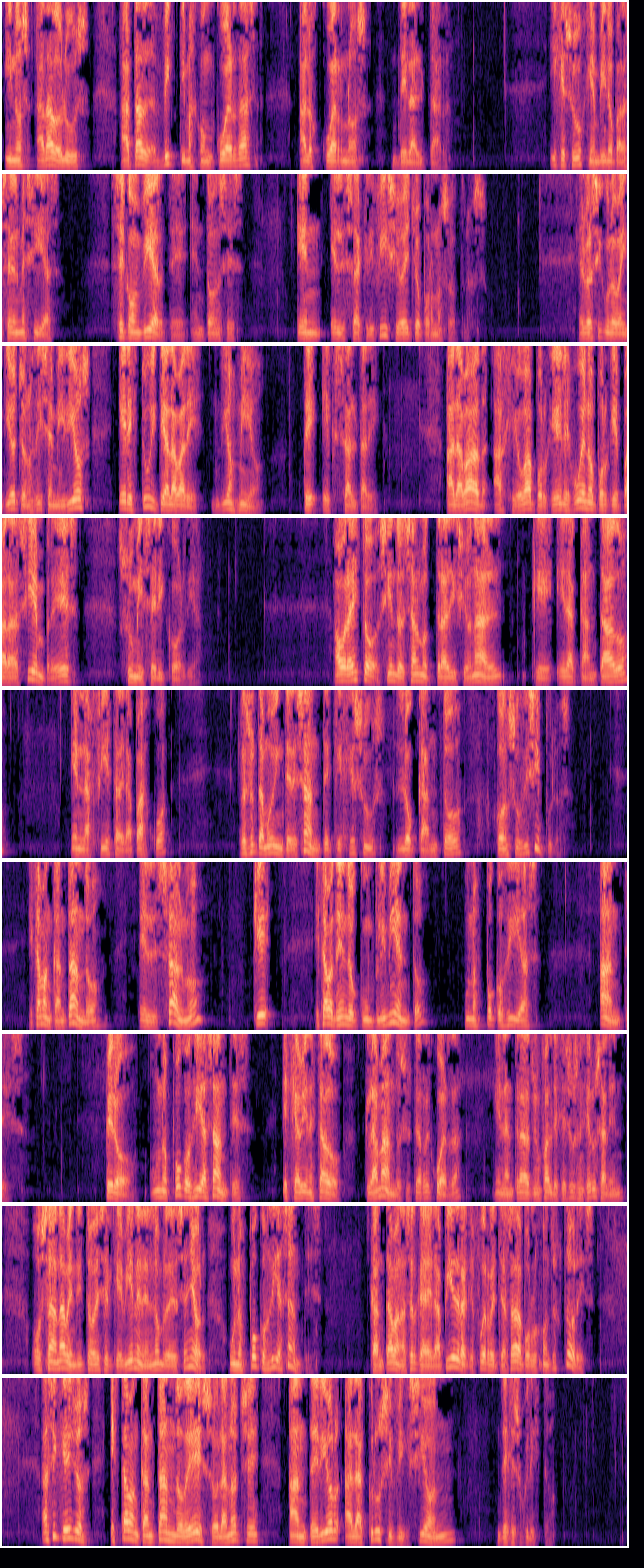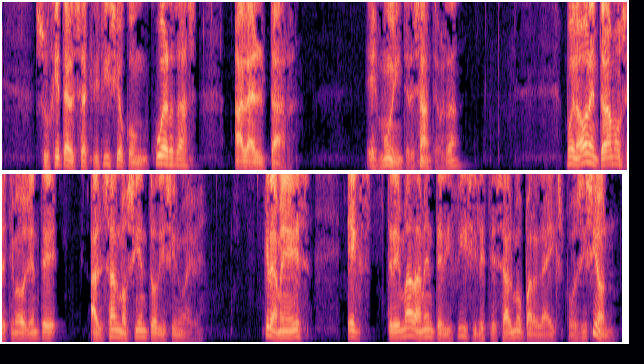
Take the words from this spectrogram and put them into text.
y nos ha dado luz, atad víctimas con cuerdas a los cuernos del altar. Y Jesús, quien vino para ser el Mesías, se convierte entonces en el sacrificio hecho por nosotros. El versículo 28 nos dice, mi Dios eres tú y te alabaré, Dios mío, te exaltaré. Alabad a Jehová porque Él es bueno, porque para siempre es su misericordia. Ahora, esto siendo el salmo tradicional que era cantado en la fiesta de la Pascua, resulta muy interesante que Jesús lo cantó con sus discípulos. Estaban cantando el salmo que estaba teniendo cumplimiento unos pocos días antes. Pero unos pocos días antes es que habían estado clamando, si usted recuerda, en la entrada triunfal de Jesús en Jerusalén, Osana, bendito es el que viene en el nombre del Señor. Unos pocos días antes cantaban acerca de la piedra que fue rechazada por los constructores. Así que ellos estaban cantando de eso la noche anterior a la crucifixión de Jesucristo. Sujeta el sacrificio con cuerdas al altar. Es muy interesante, ¿verdad? Bueno, ahora entramos, estimado oyente, al Salmo 119. Créame, es extremadamente difícil este salmo para la exposición,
